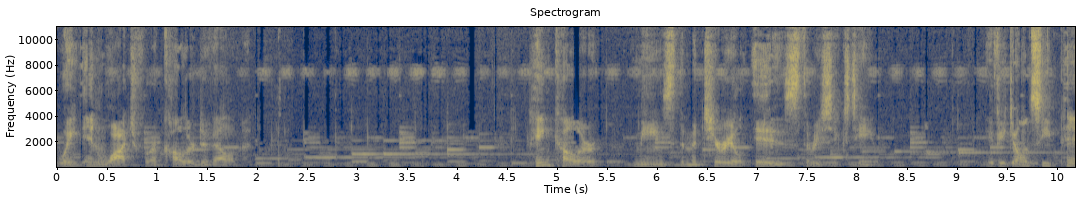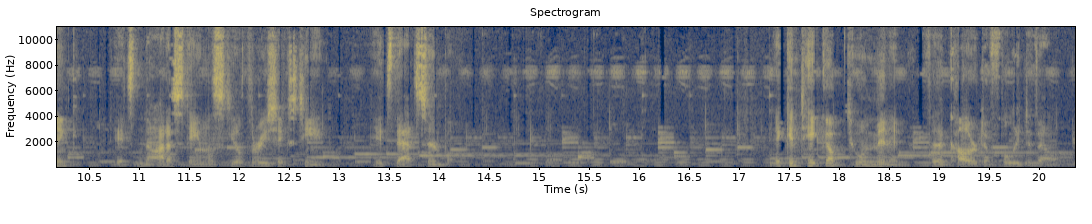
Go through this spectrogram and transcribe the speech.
Wait and watch for a color development. Pink color means the material is 316. If you don't see pink, it's not a stainless steel 316. It's that simple. It can take up to a minute for the color to fully develop.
